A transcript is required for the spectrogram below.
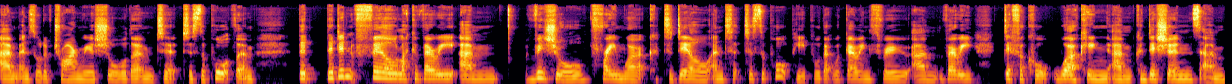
um, and sort of try and reassure them to to support them that they didn't feel like a very um, visual framework to deal and to, to, support people that were going through um, very difficult working um, conditions. Um,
